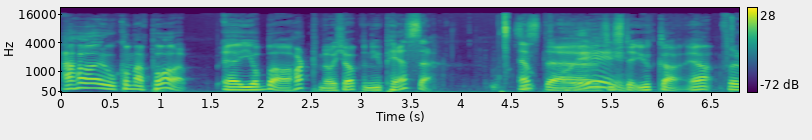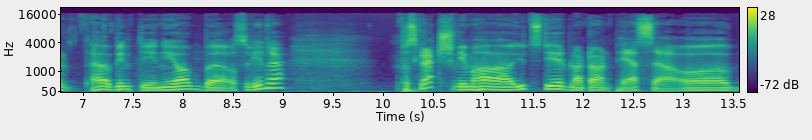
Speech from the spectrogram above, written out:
Jeg har jo kommet på uh, jobba hardt med å kjøpe en ny PC. Siste, Oi. siste uka. Ja, for jeg har jo begynt i ny jobb osv. så videre. På scratch. Vi må ha utstyr, annet PC. Og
